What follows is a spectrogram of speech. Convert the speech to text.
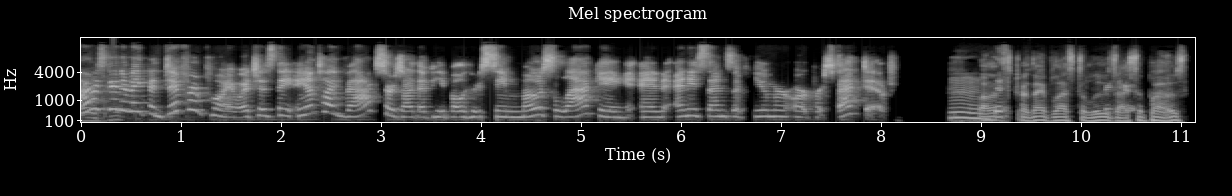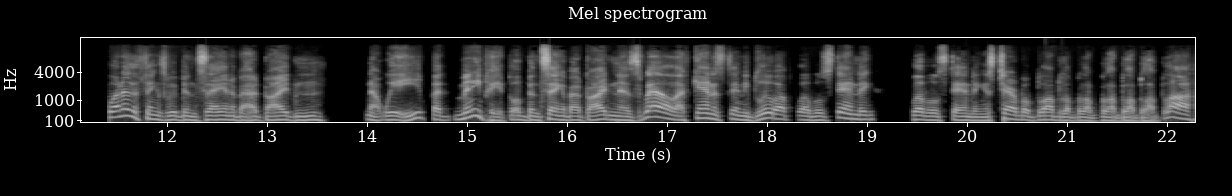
I was going to make the different point, which is the anti vaxxers are the people who seem most lacking in any sense of humor or perspective. Mm, well, that's true. They have less to lose, I suppose. One of the things we've been saying about Biden, not we, but many people have been saying about Biden as well, Afghanistan, he blew up global standing. Global standing is terrible, blah, blah, blah, blah, blah, blah, blah.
